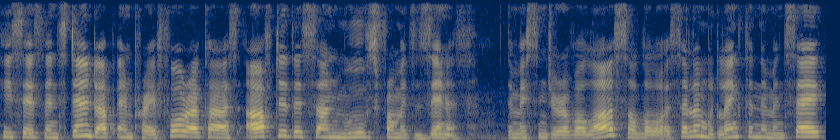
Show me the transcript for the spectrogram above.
He says, then stand up and pray four rakahs after the sun moves from its zenith. The Messenger of Allah وسلم, would lengthen them and say,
